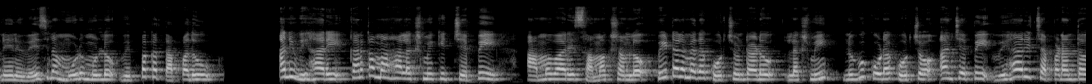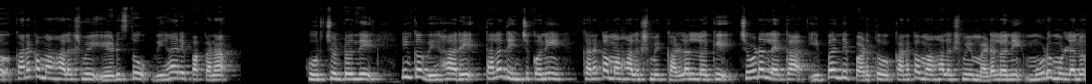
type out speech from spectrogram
నేను వేసిన మూడు ముళ్ళు విప్పక తప్పదు అని విహారి కనక మహాలక్ష్మికి చెప్పి అమ్మవారి సమక్షంలో పీటల మీద కూర్చుంటాడు. లక్ష్మి నువ్వు కూడా కూర్చో అని చెప్పి విహారి చెప్పడంతో కనక మహాలక్ష్మి ఏడుస్తూ విహారి పక్కన కూర్చుంటుంది. ఇంకా విహారి తల దించుకొని కనక మహాలక్ష్మి కళ్ళల్లోకి చూడలేక ఇబ్బంది పడుతూ కనక మహాలక్ష్మి మెడలోని మూడు ముళ్ళను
